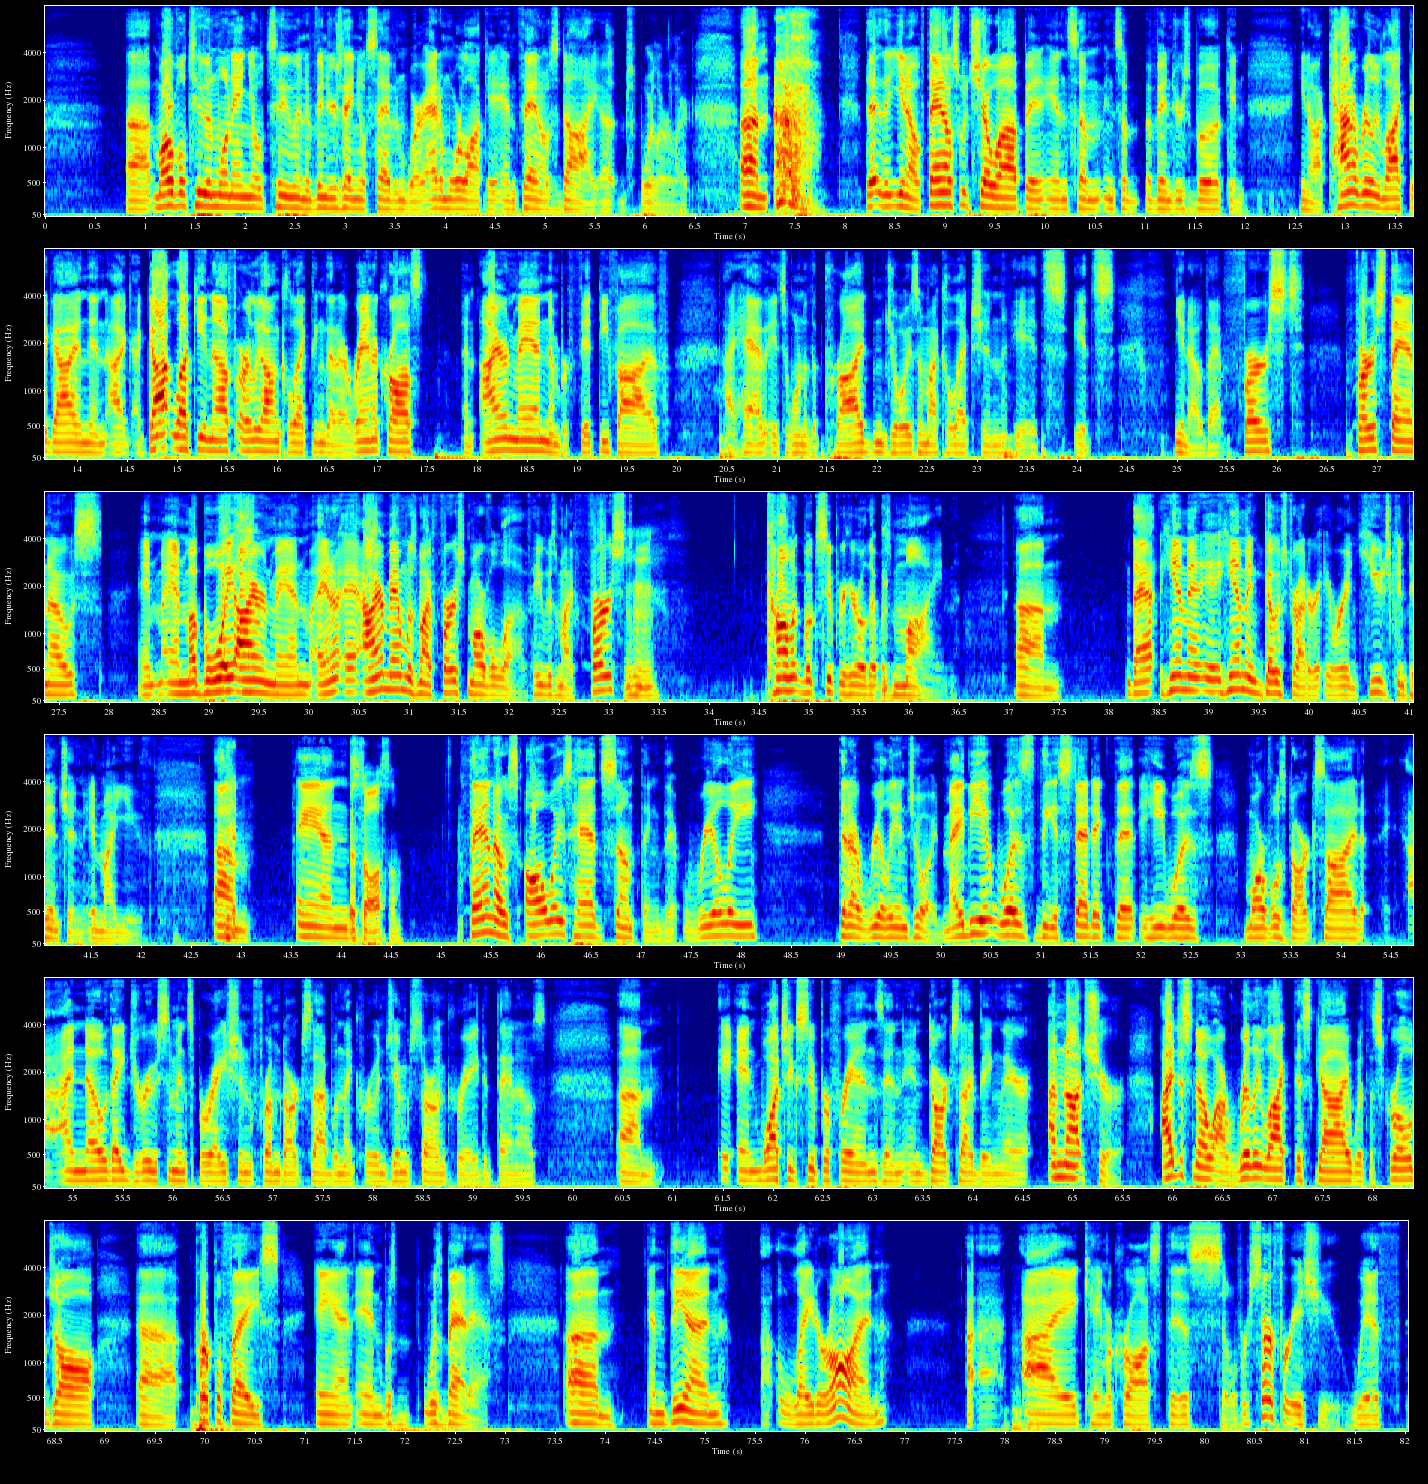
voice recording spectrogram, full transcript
uh, Marvel Two-in-One Annual two and Avengers Annual seven, where Adam Warlock and Thanos die. Uh, spoiler alert. Um, the, the, you know Thanos would show up in, in some in some Avengers book and you know I kind of really liked the guy and then I, I got lucky enough early on collecting that I ran across an Iron Man number 55 I have it's one of the pride and joys of my collection it's it's you know that first first Thanos and and my boy Iron Man and uh, Iron Man was my first Marvel love he was my 1st comic book superhero that was mine um that him and him and Ghost Rider were in huge contention in my youth. Um, and That's awesome. Thanos always had something that really that I really enjoyed. Maybe it was the aesthetic that he was Marvel's Darkseid. I know they drew some inspiration from Darkseid when they crew and Jim Starlin created Thanos. Um, and watching Super Friends and, and Side being there, I'm not sure. I just know I really like this guy with the scroll jaw, uh, purple face, and and was was badass. Um, and then uh, later on, I, I came across this Silver Surfer issue with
